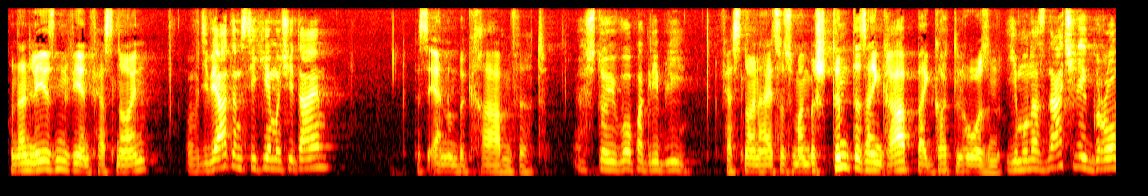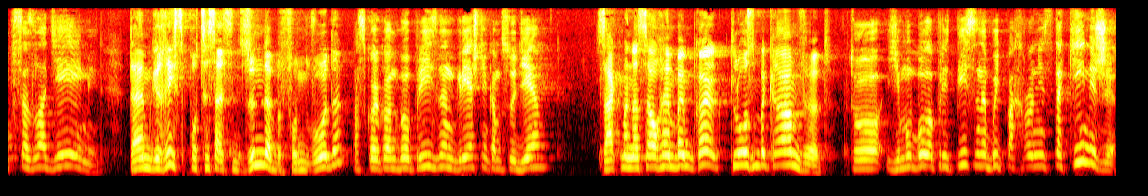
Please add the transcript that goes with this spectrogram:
Und dann lesen wir in Vers 9, В девятом стихе мы читаем, dass er nun begraben wird. что его погребли. Vers 9 heißt es, man bestimmte sein Grab bei Gottlosen. Ему назначили гроб со злодеями. Da er im Gerichtsprozess als ein Sünder befunden wurde, Поскольку он был признан грешником в суде, sagt man, dass auch er beim Gottlosen begraben wird. то ему было предписано быть похоронен с такими же.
